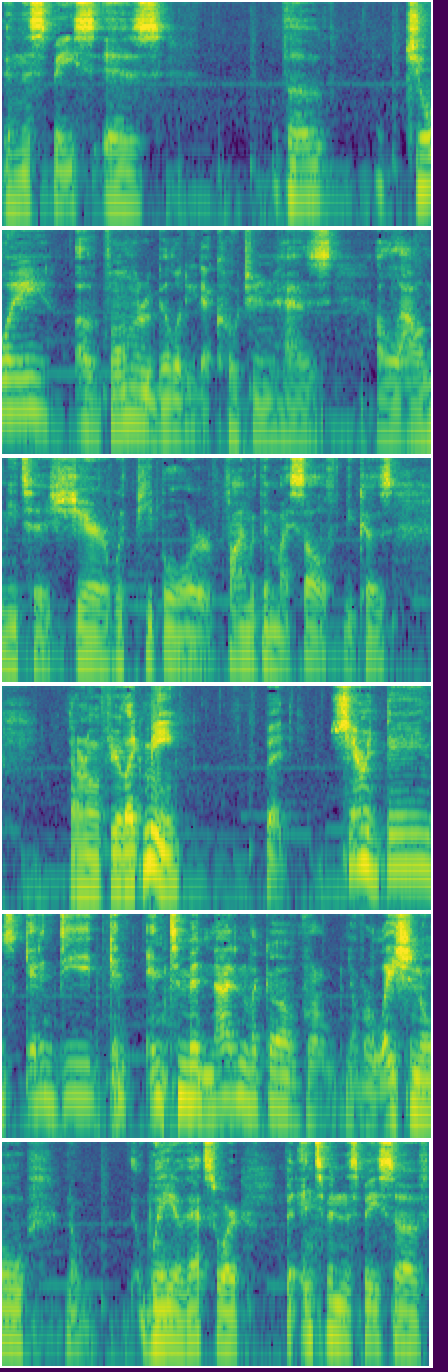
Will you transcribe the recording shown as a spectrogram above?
in this space is the joy of vulnerability that coaching has allow me to share with people or find within myself because I don't know if you're like me, but sharing things, getting deep, getting intimate, not in like a you know, relational you know, way of that sort, but intimate in the space of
